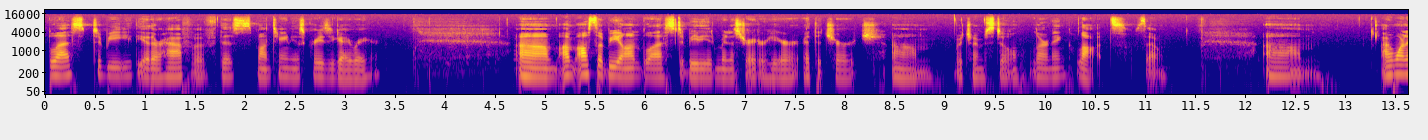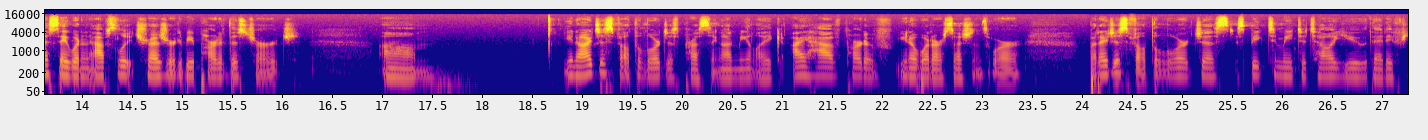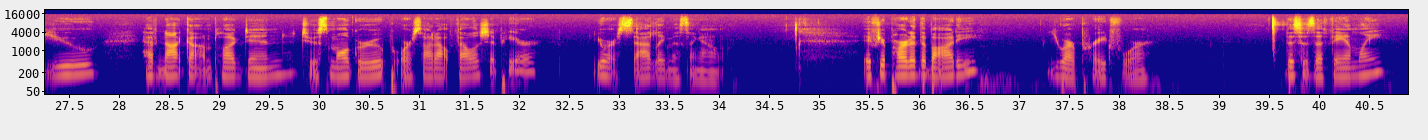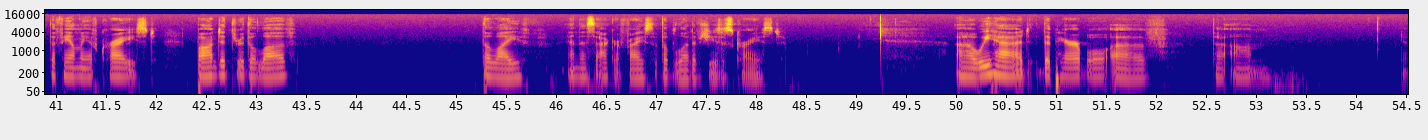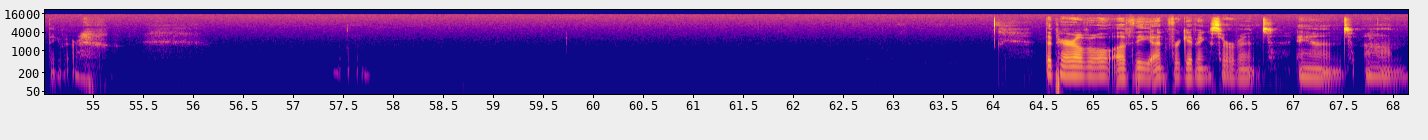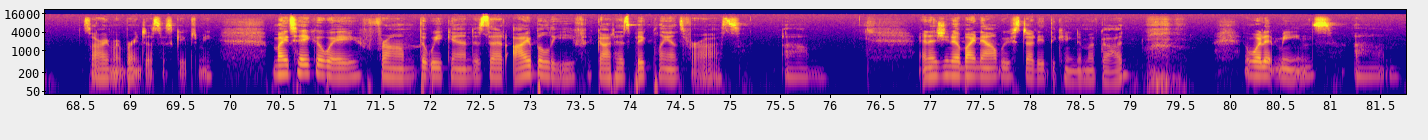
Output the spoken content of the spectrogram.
blessed to be the other half of this spontaneous crazy guy right here. Um, I'm also beyond blessed to be the administrator here at the church, um, which I'm still learning lots. So um, I want to say what an absolute treasure to be part of this church. Um, you know, I just felt the Lord just pressing on me. Like I have part of, you know, what our sessions were, but I just felt the Lord just speak to me to tell you that if you have not gotten plugged in to a small group or sought out fellowship here, you are sadly missing out. If you're part of the body, you are prayed for. This is a family. the family of Christ, bonded through the love, the life, and the sacrifice of the blood of Jesus Christ. Uh, we had the parable of the um, can't think of it. The parable of the unforgiving servant. And um, sorry, my brain just escapes me. My takeaway from the weekend is that I believe God has big plans for us. Um, and as you know by now, we've studied the kingdom of God and what it means. Um,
